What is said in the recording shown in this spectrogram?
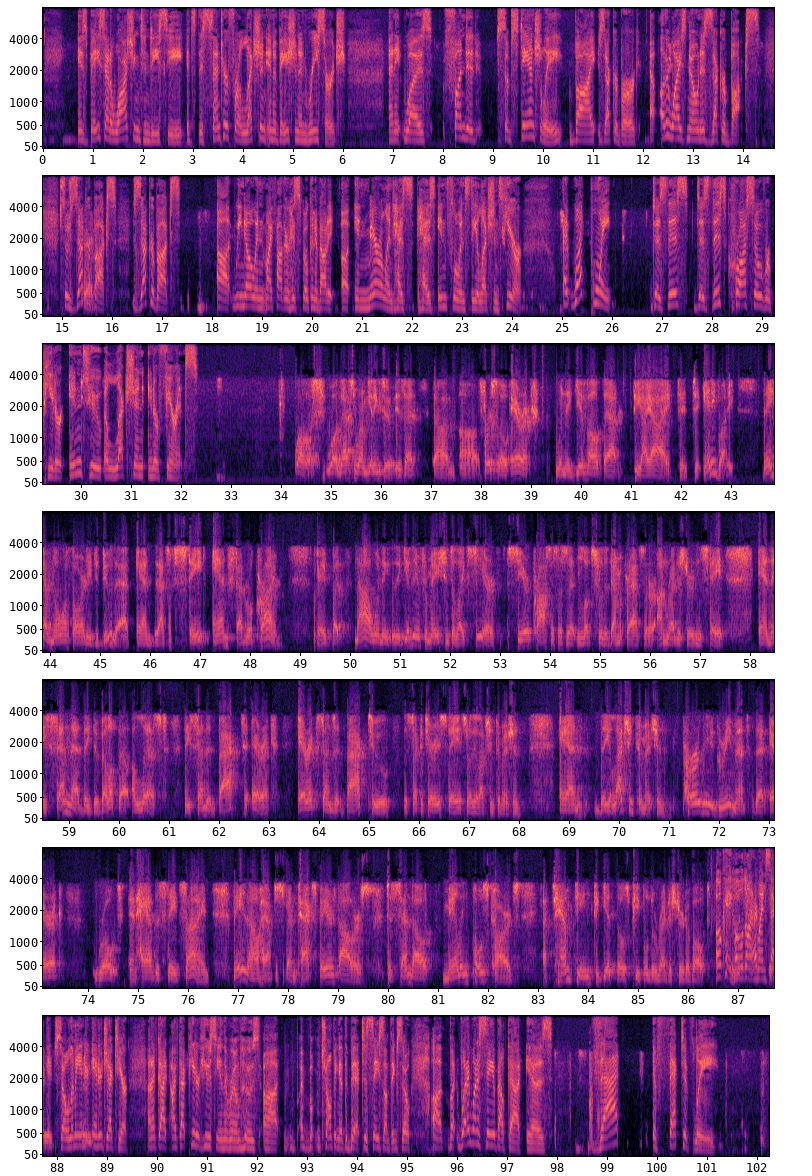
is based out of Washington D.C. It's the Center for Election Innovation and Research, and it was funded substantially by Zuckerberg, otherwise known as Zuckerbucks. So Zuckerbucks, Zuckerbucks, uh, we know, and my father has spoken about it uh, in Maryland, has has influenced the elections here. At what point does this does this cross over, Peter, into election interference? Well, well, that's where I'm getting to. Is that um, uh, first though, Eric, when they give out that PII to, to anybody, they have no authority to do that, and that's a state and federal crime. Okay, but now when they, they give the information to like CEIR, CEIR processes it and looks for the Democrats that are unregistered in the state, and they send that, they develop a, a list, they send it back to Eric, Eric sends it back to the Secretary of State or the Election Commission, and the Election Commission, per the agreement that Eric wrote and had the state sign, they now have to spend taxpayers' dollars to send out mailing postcards attempting to get those people to register to vote. Okay, so hold on one second. So let me inter- interject here, and I've got I've got Peter Huessy in the room who's uh, chomping at the bit to say something. So, uh, but what I want to say about that is that effectively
